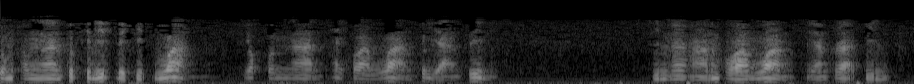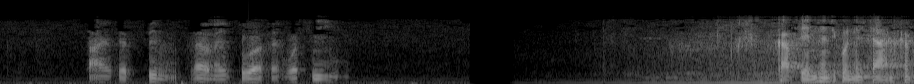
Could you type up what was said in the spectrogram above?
จงทำงานทุกชนิดด้วยจิตว่าง ยกผลงานให้ความว่างทุกอย่างสิ้น กินอาหารความว่างอย่างพระกิน ตายเสร็จสิ้นแล้วในตัวแต่หัวทีกับเรียนท่านเจ้าคุณอาจารย์ครับ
